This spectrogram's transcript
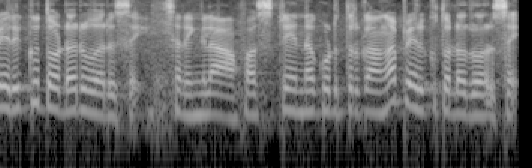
பெருக்கு தொடர் வரிசை. சரிங்களா? ஃபஸ்ட்டு என்ன கொடுத்துருக்காங்க? பெருக்கு தொடர் வரிசை.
